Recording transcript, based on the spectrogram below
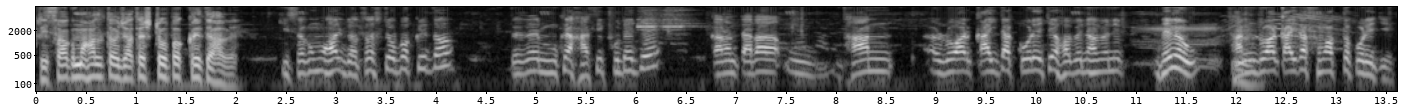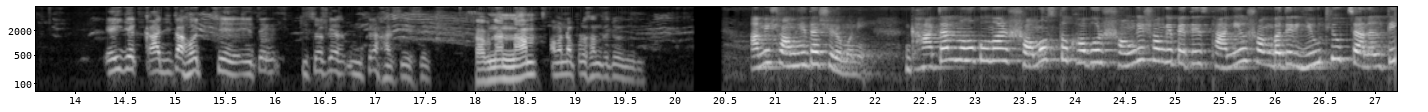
কৃষক মহল তো যথেষ্ট উপকৃত হবে। কৃষক মহল যথেষ্ট উপকৃত। তাদের মুখে হাসি ফুটেছে কারণ তারা ধান রোয়ার কাজটা করেছে হবে না হবে না ভেবেও ধান রোয়ার কাজটা সমাপ্ত করেছে। এই যে কাজটা হচ্ছে এতে কৃষকের মুখে হাসি এসেছে। আপনার নাম? আমার নাম প্রশান্ত চৌধুরী। আমি সংহিতা শিরোমণি। ঘাটাল মহকুমার সমস্ত খবর সঙ্গে সঙ্গে পেতে স্থানীয় সংবাদের ইউটিউব চ্যানেলটি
